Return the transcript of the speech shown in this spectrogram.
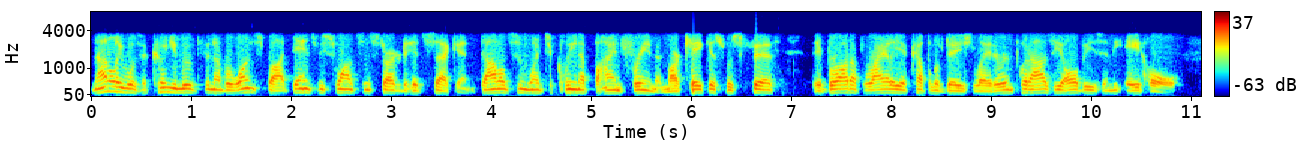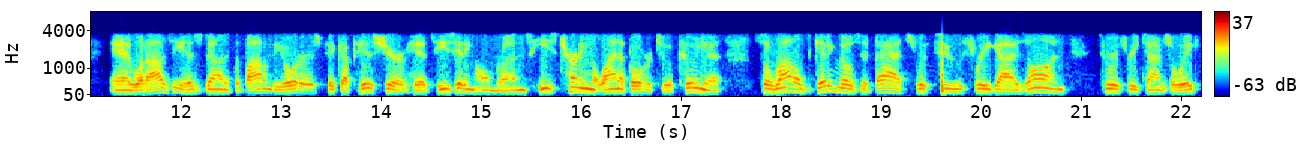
not only was Acuna moved to the number one spot, Dansby Swanson started to hit second. Donaldson went to clean up behind Freeman. Markakis was fifth. They brought up Riley a couple of days later and put Ozzie Albies in the eight hole. And what Ozzie has done at the bottom of the order is pick up his share of hits. He's hitting home runs. He's turning the lineup over to Acuna. So Ronald's getting those at bats with two, three guys on two or three times a week.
